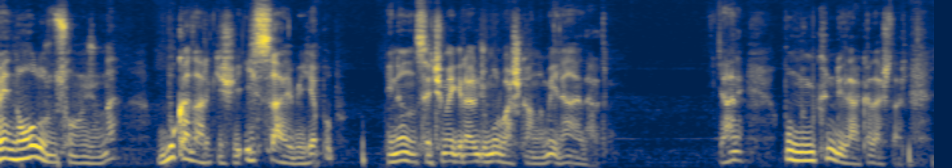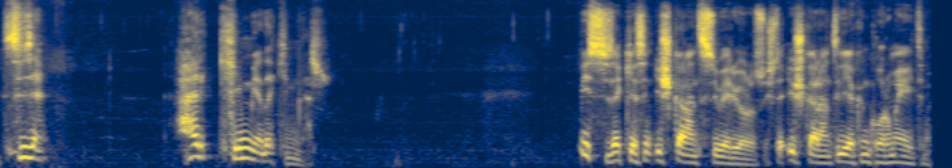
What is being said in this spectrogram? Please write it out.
ve ne olurdu sonucunda? Bu kadar kişi iş sahibi yapıp inanın seçime girer Cumhurbaşkanlığımı ilan ederdim. Yani bu mümkün değil arkadaşlar. Size her kim ya da kimler biz size kesin iş garantisi veriyoruz. İşte iş garantili yakın koruma eğitimi.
